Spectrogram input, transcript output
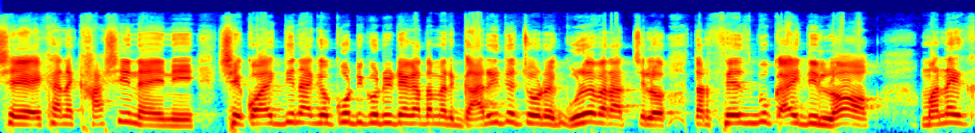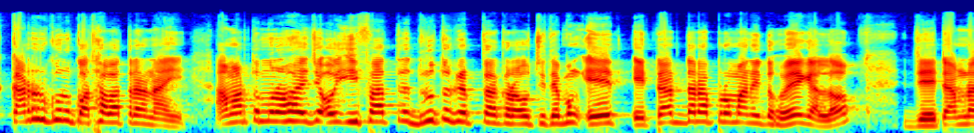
সে এখানে খাসি নেয়নি, সে কয়েকদিন আগে কোটি কোটি টাকা দামের গাড়িতে চড়ে ঘুরে বেড়াচ্ছিল, তার ফেসবুক আইডি লক মানে কারোর কোনো কথাবার্তা নাই। আমার তো মনে হয় যে ওই ইফাতরে দ্রুত গ্রেপ্তার করা উচিত এবং এর এটার দ্বারা প্রমাণিত হয়ে গেল যে এটা আমরা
